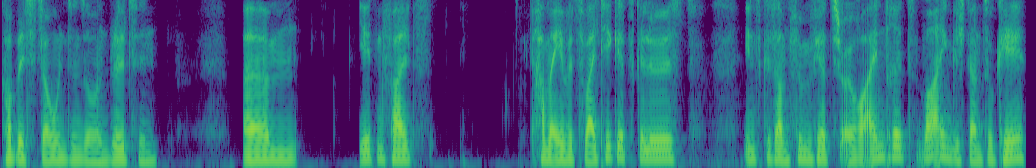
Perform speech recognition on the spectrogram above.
Cobblestones und so ein Blödsinn. Ähm, jedenfalls haben wir eben zwei Tickets gelöst. Insgesamt 45 Euro Eintritt. War eigentlich ganz okay.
